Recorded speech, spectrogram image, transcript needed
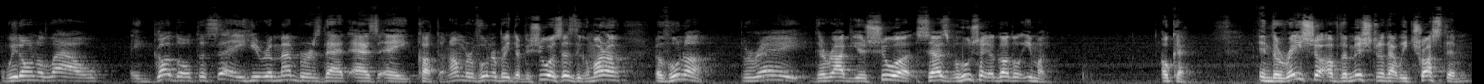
we don't allow a gadol to say he remembers that as a katan. Number of Huna Brei Yeshua says the Gemara. Rav Huna Brei the Rav Yeshua says v'husha yagadol imay. Okay in the ratio of the Mishnah that we trust him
